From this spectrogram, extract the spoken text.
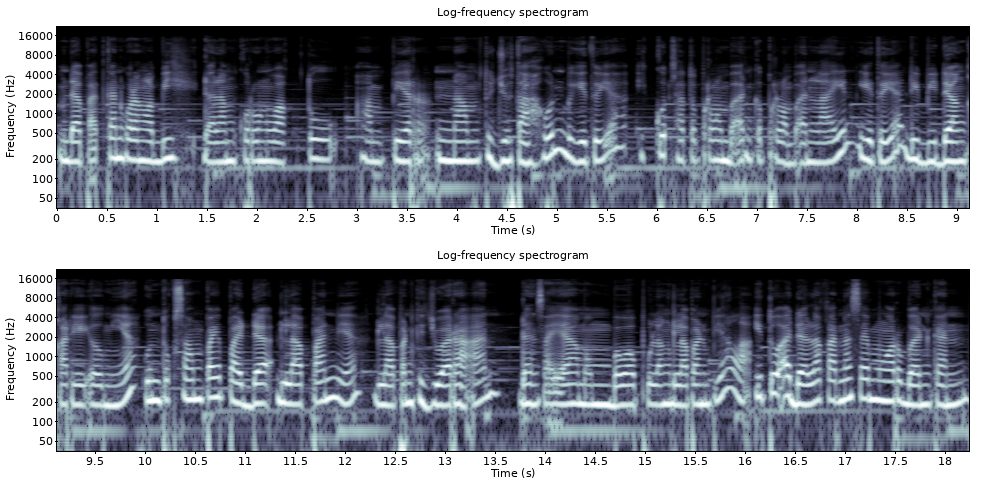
mendapatkan kurang lebih dalam kurun waktu hampir 6-7 tahun begitu ya ikut satu perlombaan ke perlombaan lain gitu ya di bidang karya ilmiah untuk sampai pada 8 ya 8 kejuaraan dan saya membawa pulang 8 piala itu adalah karena saya mengorbankan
